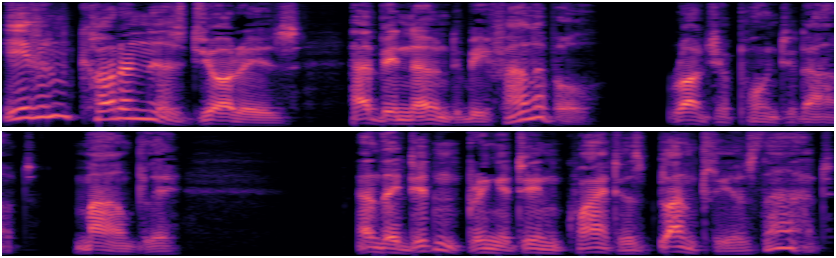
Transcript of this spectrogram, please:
Even coroner's juries have been known to be fallible, Roger pointed out, mildly. And they didn't bring it in quite as bluntly as that.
